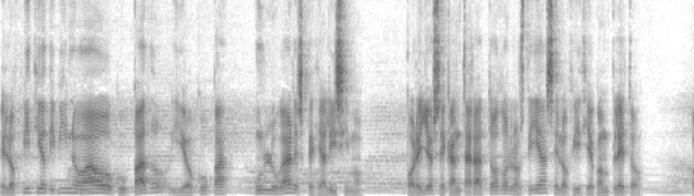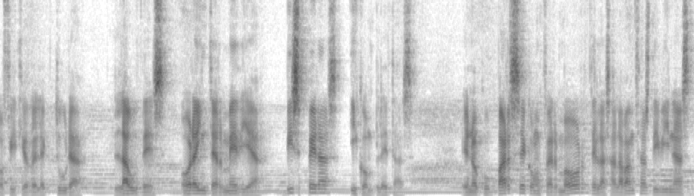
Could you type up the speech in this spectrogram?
el oficio divino ha ocupado y ocupa un lugar especialísimo, por ello se cantará todos los días el oficio completo, oficio de lectura, laudes, hora intermedia, vísperas y completas. En ocuparse con fervor de las alabanzas divinas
